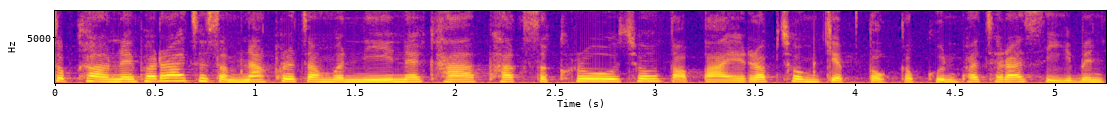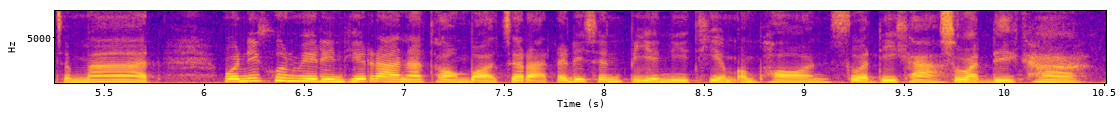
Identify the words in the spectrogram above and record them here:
จบข่าวในพระราชสำนักประจำวันนี้นะคะ พักสักครู่ช่วงต่อไปรับชมเก็บตกกับคุณพัชรศรีเบญจมาศวันนี้คุณวีรินทิรานาทองบอดจรัสและดิฉันปิยณีเทียมอมพรสวัสดีค่ะ สวัสดีค่ะ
